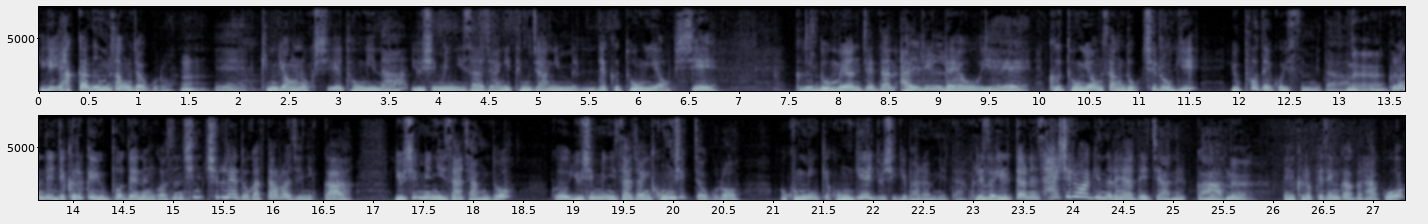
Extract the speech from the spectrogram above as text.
이게 약간 음성적으로 음. 예, 김경록 씨의 동의나 유시민 이사장이 등장인물인데 그 동의 없이 그 노무현 재단 알릴레오의 그 동영상 녹취록이 유포되고 있습니다. 네. 그런데 이제 그렇게 유포되는 것은 심- 신뢰도가 떨어지니까 유시민 이사장도 그 유시민 이사장이 공식적으로 국민께 공개해 주시기 바랍니다. 그래서 음. 일단은 사실 확인을 해야 되지 않을까. 네. 네, 그렇게 생각을 하고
